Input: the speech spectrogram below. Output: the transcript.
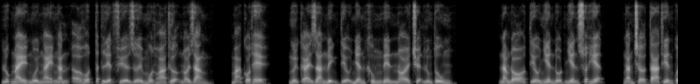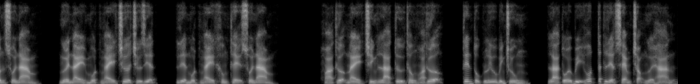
Lúc này ngồi ngay ngắn ở hốt tất liệt phía dưới một hòa thượng nói rằng, mã có thể, ngươi cái gian định tiểu nhân không nên nói chuyện lung tung. Năm đó tiếu nhiên đột nhiên xuất hiện, ngăn trở ta thiên quân xuôi nam, người này một ngày chưa trừ diện, liền một ngày không thể xuôi nam. Hòa thượng này chính là tử thông hòa thượng, tên tục Lưu Bình Trung, là tối bị hốt tất liệt xem trọng người Hán.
